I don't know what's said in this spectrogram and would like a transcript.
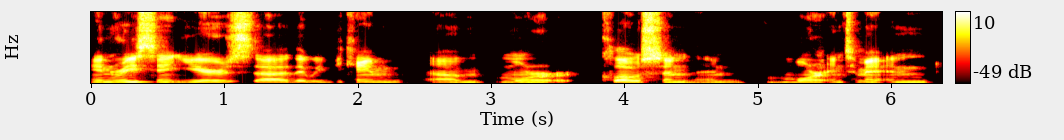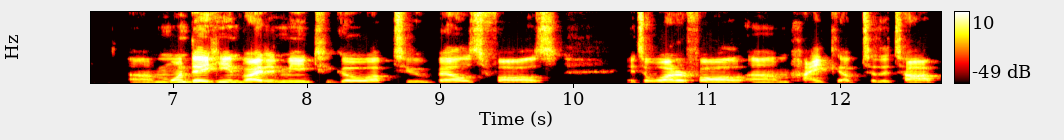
in recent years uh, that we became um, more close and, and more intimate. And um, one day he invited me to go up to Bell's Falls. It's a waterfall um, hike up to the top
